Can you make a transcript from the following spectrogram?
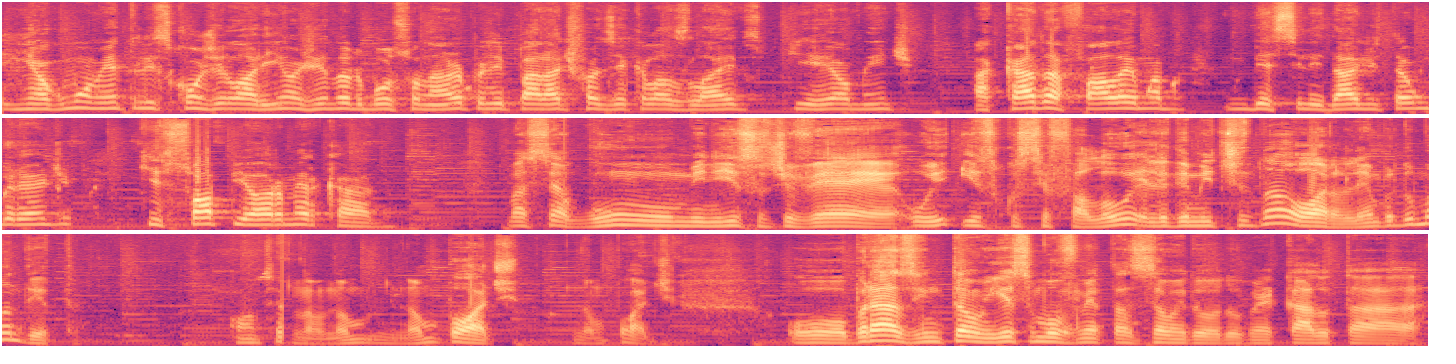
em algum momento eles congelariam a agenda do Bolsonaro para ele parar de fazer aquelas lives, porque realmente a cada fala é uma imbecilidade tão grande que só piora o mercado. Mas se algum ministro tiver isso que você falou, ele é demitido na hora. Lembra do Mandetta? Não, não, não pode. Não pode. O Brasil, então, e essa movimentação do, do mercado tá.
